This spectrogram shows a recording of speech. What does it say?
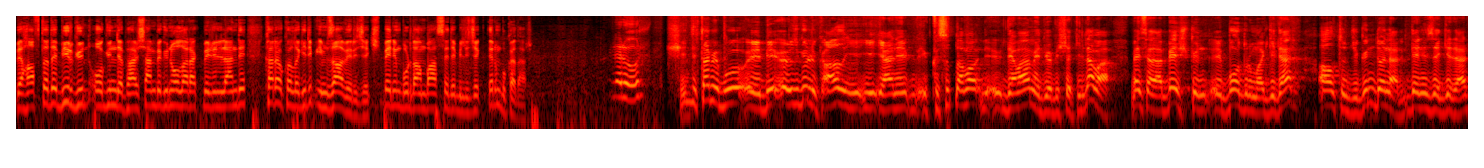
ve haftada bir gün o günde perşembe günü olarak belirlendi. Karakola gidip imza verecek. Benim buradan bahsedebileceklerim bu kadar. Bilal Uğur. Şimdi tabii bu e, bir özgürlük az yani kısıtlama devam ediyor bir şekilde ama mesela 5 gün e, Bodrum'a gider 6. gün döner denize girer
